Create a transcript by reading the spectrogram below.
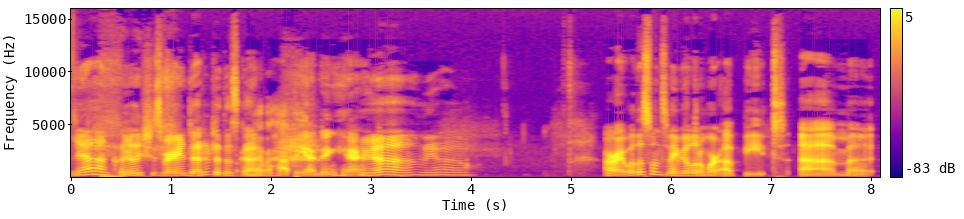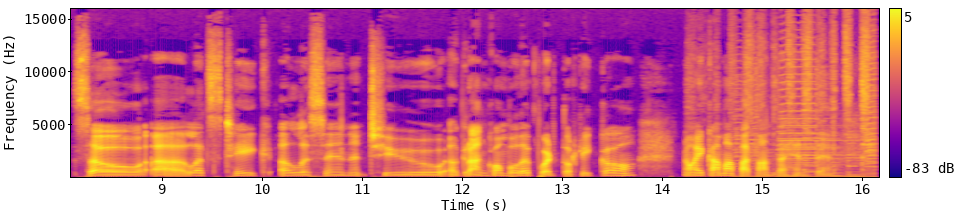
Yeah, and clearly she's very indebted to this We guy. have a happy ending here. Yeah, yeah. All right, well, this one's maybe a little more upbeat. Um, so uh, let's take a listen to El Gran Combo de Puerto Rico. No hay cama para tanta gente.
